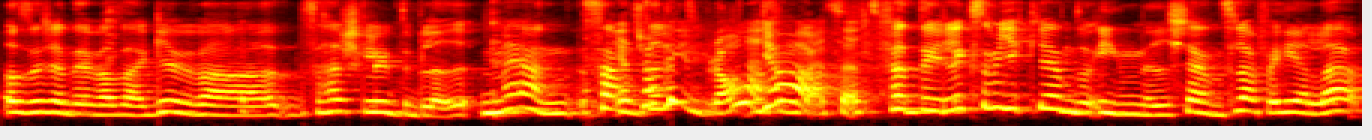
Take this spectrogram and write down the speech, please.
Och så kände jag bara så här, gud vad, så här skulle det inte bli. Men samtidigt. Jag tror att det är en bra läsning på ett sätt. för det liksom gick ju ändå in i känslan för hela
